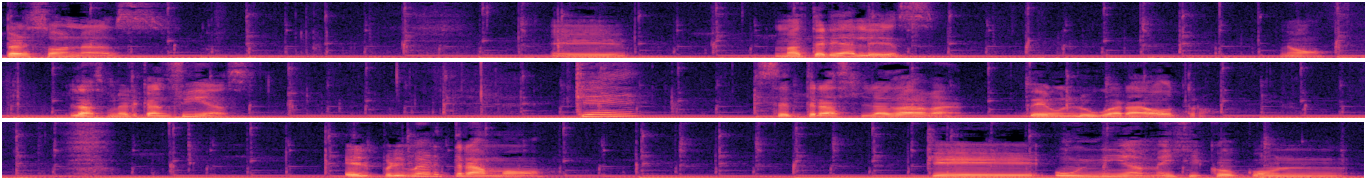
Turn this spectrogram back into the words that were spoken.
personas eh, materiales, ¿no? Las mercancías se trasladaban de un lugar a otro. El primer tramo que unía México con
